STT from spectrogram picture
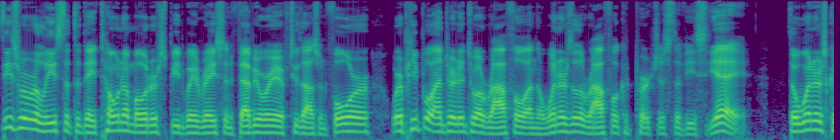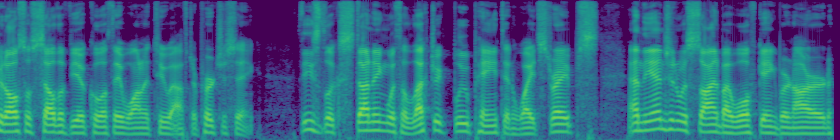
These were released at the Daytona Motor Speedway race in February of 2004, where people entered into a raffle and the winners of the raffle could purchase the VCA. The winners could also sell the vehicle if they wanted to after purchasing. These look stunning with electric blue paint and white stripes, and the engine was signed by Wolfgang Bernhard,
